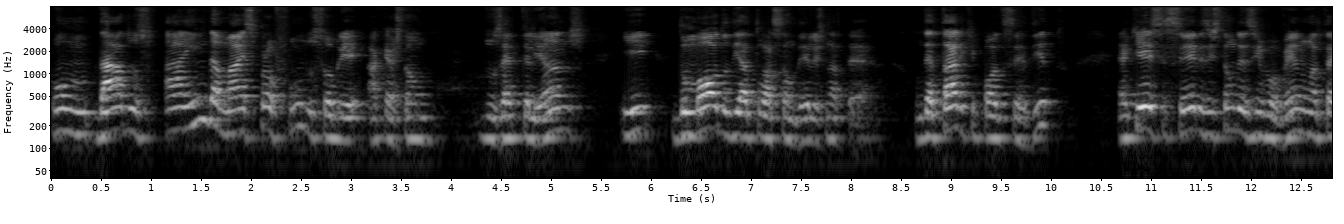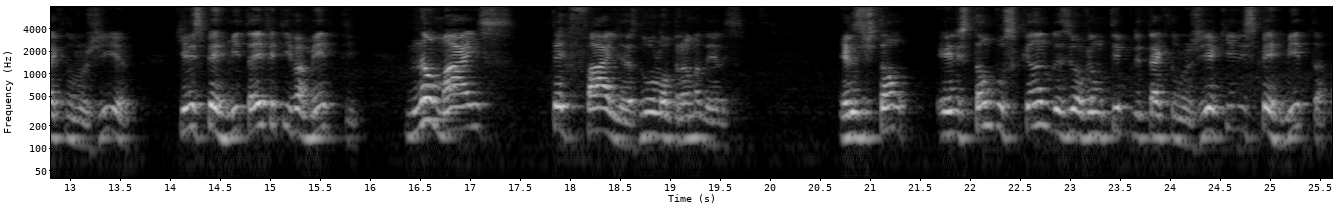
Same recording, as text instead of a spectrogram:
com dados ainda mais profundos sobre a questão dos reptilianos e do modo de atuação deles na Terra. Um detalhe que pode ser dito é que esses seres estão desenvolvendo uma tecnologia que lhes permita efetivamente não mais ter falhas no holograma deles. Eles estão, eles estão buscando desenvolver um tipo de tecnologia que lhes permita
